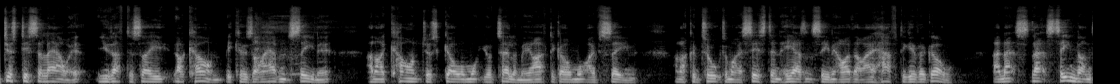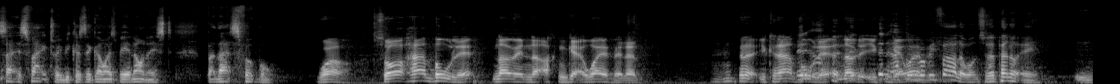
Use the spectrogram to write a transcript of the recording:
Just disallow it. You'd have to say I can't because I haven't seen it, and I can't just go on what you're telling me. I have to go on what I've seen, and I can talk to my assistant. He hasn't seen it either. I have to give a goal, and that's that seemed unsatisfactory because the guy's being honest. But that's football. Wow. So I'll handball it, knowing that I can get away with it then. Mm-hmm. You can handball it, it and know that you can get away. Robbie Fowler once with a penalty. Mm.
